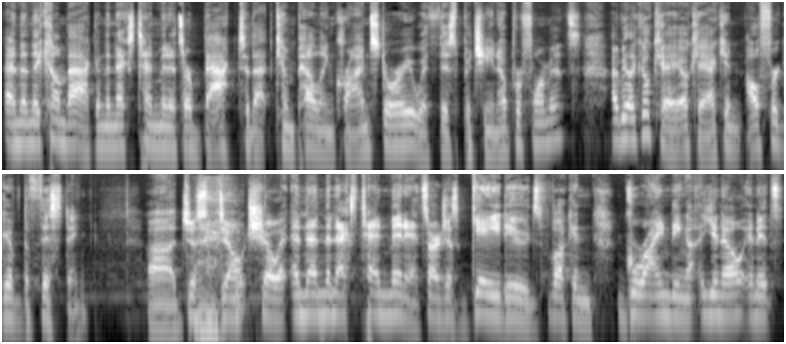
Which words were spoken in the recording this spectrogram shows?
And then they come back, and the next 10 minutes are back to that compelling crime story with this Pacino performance. I'd be like, okay, okay, I can, I'll forgive the fisting. Uh, just don't show it. And then the next 10 minutes are just gay dudes fucking grinding, you know? And it's,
